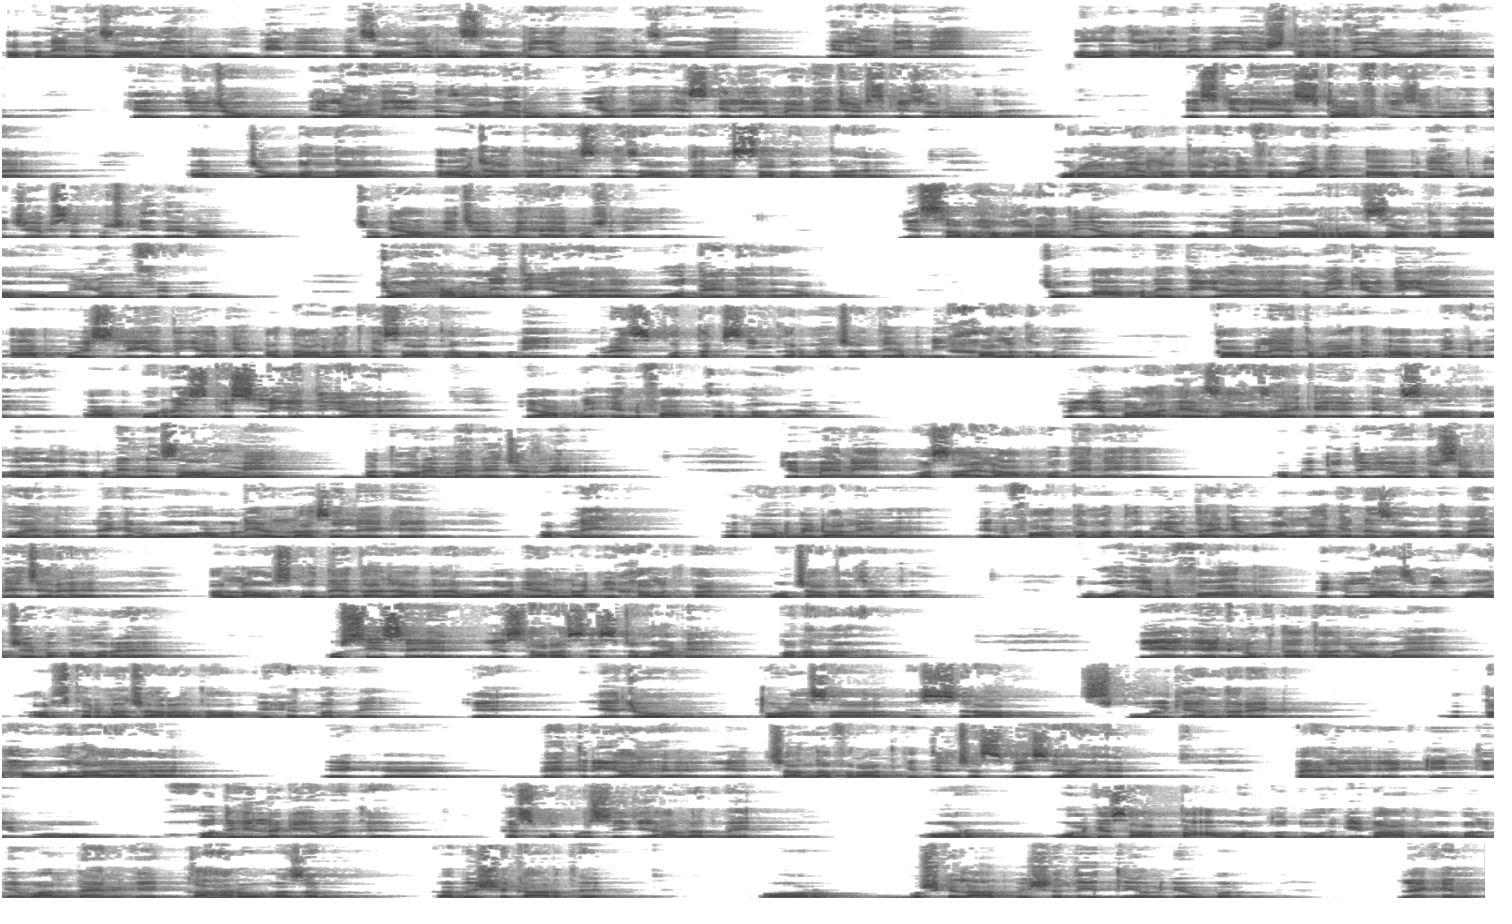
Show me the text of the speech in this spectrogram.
اپنے نظام ربوبی میں، نظام رضاقیت میں، نظام الہی میں اللہ تعالیٰ نے بھی یہ اشتہار دیا ہوا ہے کہ یہ جو الہی نظام ربوبیت ہے، اس کے لیے مینیجرز کی ضرورت ہے، اس کے لیے اسٹاف کی ضرورت ہے۔ اب جو بندہ آ جاتا ہے، اس نظام کا حصہ بنتا ہے، قرآن میں اللہ تعالیٰ نے فرمایا کہ آپ نے اپنی جیب سے کچھ نہیں دینا، چونکہ آپ کی جیب میں ہے کچھ نہیں۔ ہے یہ سب ہمارا دیا ہوا ہے۔ وہ مما رزاقنا ہوم یون جو ہم نے دیا ہے، وہ دینا ہے آپ نے۔ جو آپ نے دیا ہے، ہمیں کیوں دیا؟ آپ کو اس لیے دیا کہ عدالت کے ساتھ ہم اپنی رزق کو تقسیم کرنا چاہتے ہیں اپنی خالق میں۔ قابل اعتماد آپ نکلے ہیں۔ آپ کو رزق اس لیے دیا ہے کہ آپ نے انفاق کرنا ہے آگے۔ تو یہ بڑا اعزاز ہے کہ ایک انسان کو اللہ اپنے نظام میں بطور مینیجر لے لے کہ میں نے وسائل آپ کو دینے ہیں، ابھی تو دیے ہوئے تو سب کو ہے نا، لیکن وہ ہم نے اللہ سے لے کے اپنے اکاؤنٹ میں ڈالے ہوئے ہیں۔ انفاق کا مطلب یہ ہوتا ہے کہ وہ اللہ کے نظام کا مینیجر ہے، اللہ اس کو دیتا جاتا ہے، وہ آگے اللہ کی خلق تک پہنچاتا جاتا ہے۔ تو وہ انفاق ایک لازمی واجب امر ہے۔ اسی سے یہ سارا سسٹم آگے بنانا ہے۔ یہ ایک نقطہ تھا جو میں عرض کرنا چاہ رہا تھا آپ کی خدمت میں کہ یہ جو تھوڑا سا اس رات اسکول کے اندر ایک تحول آیا ہے، ایک بہتری آئی ہے، یہ چند افراد کی دلچسپی سے آئی ہے۔ پہلے ایک ٹیم تھی، وہ خود ہی لگے ہوئے تھے قسم پرسی کی حالت میں۔ اور ان کے ساتھ تعاون تو دور کی بات، وہ بلکہ والدین کے قہر و غضب کا بھی شکار تھے۔ اور مشکلات بھی شدید تھیں ان کے اوپر۔ لیکن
